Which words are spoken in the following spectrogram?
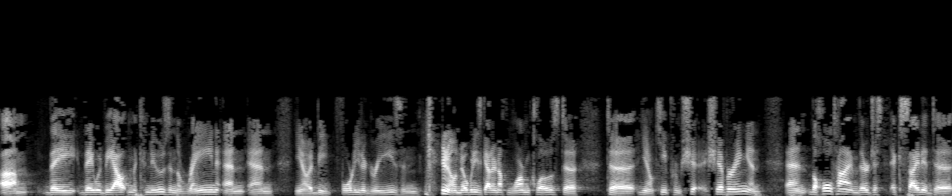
Um, they they would be out in the canoes in the rain, and and you know it'd be 40 degrees, and you know nobody's got enough warm clothes to to you know keep from sh- shivering, and and the whole time they're just excited to,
